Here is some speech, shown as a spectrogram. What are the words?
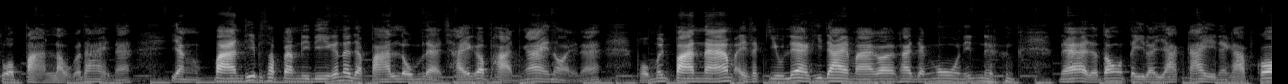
ตัวปานเราก็ได้นะ อย่างปานที่สแปมดีๆ ก็น่าจะปานลมแหละใช้ก็ผ่านง่ายหน่อยนะ ผมเป็นปานน้ำไอ้สกิลแรกที่ได้มาก็ค่อนข้างจะโง่นิดนึงนะอาจจะต้องตีระยะใกล้นะครับ ก็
